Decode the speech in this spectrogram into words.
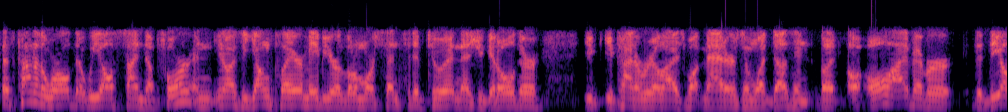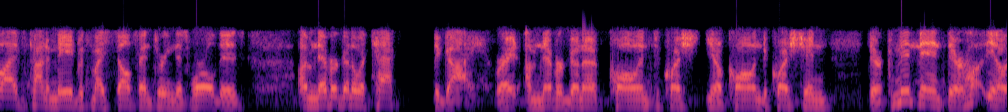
that's kind of the world that we all signed up for. And you know, as a young player, maybe you're a little more sensitive to it, and as you get older, you you kind of realize what matters and what doesn't. But all I've ever, the deal I've kind of made with myself entering this world is, I'm never going to attack the guy, right? I'm never going to call into question, you know, call into question their commitment, their you know,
